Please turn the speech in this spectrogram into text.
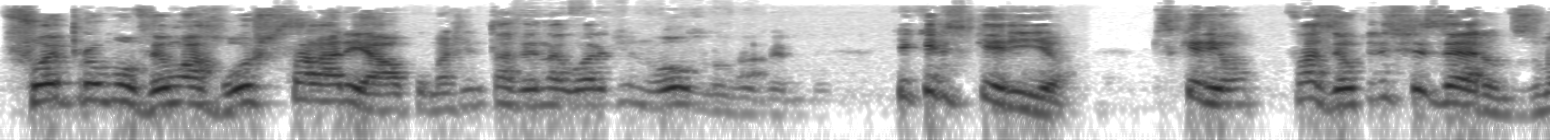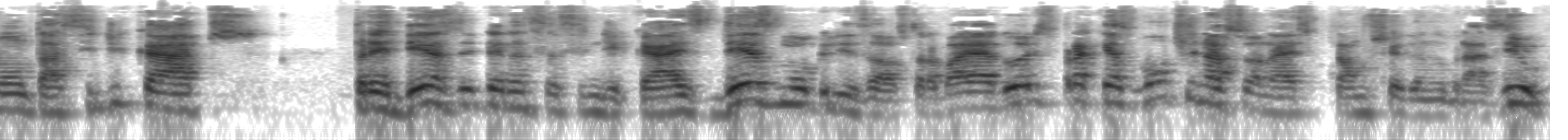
foi promover um arroxo salarial, como a gente está vendo agora de novo no governo. O que, que eles queriam? Eles queriam fazer o que eles fizeram: desmontar sindicatos, prender as lideranças sindicais, desmobilizar os trabalhadores para que as multinacionais que estavam chegando no Brasil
